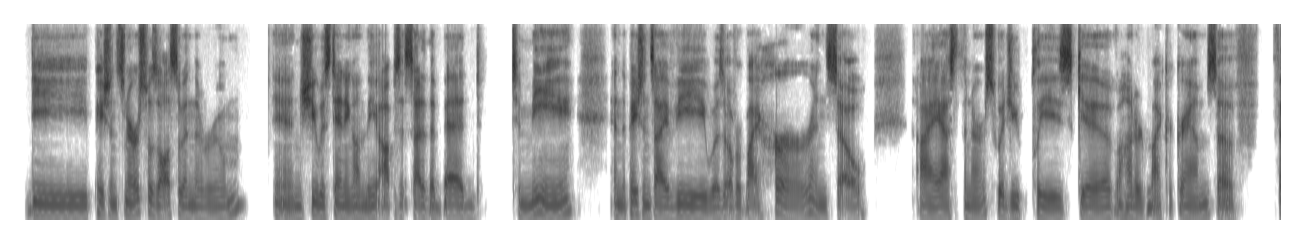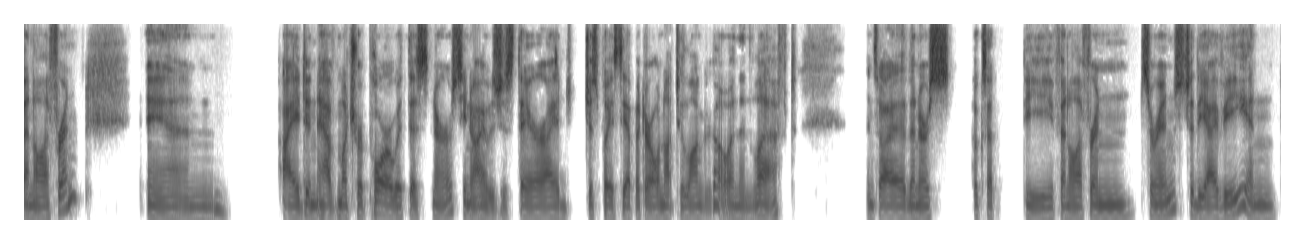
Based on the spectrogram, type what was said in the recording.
The patient's nurse was also in the room, and she was standing on the opposite side of the bed to me, and the patient's IV was over by her. And so I asked the nurse, Would you please give 100 micrograms of phenylephrine? And I didn't have much rapport with this nurse. You know, I was just there. I had just placed the epidural not too long ago and then left. And so I, the nurse hooks up the phenylephrine syringe to the IV and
